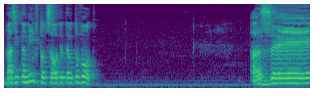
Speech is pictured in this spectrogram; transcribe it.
ואז היא תניב תוצאות יותר טובות. אז, אה,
